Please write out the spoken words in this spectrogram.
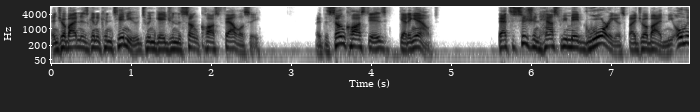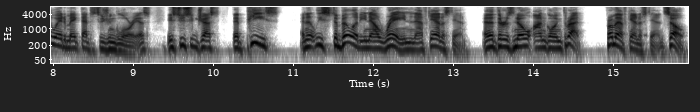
And Joe Biden is going to continue to engage in the sunk cost fallacy. Right? The sunk cost is getting out. That decision has to be made glorious by Joe Biden. The only way to make that decision glorious is to suggest that peace and at least stability now reign in Afghanistan and that there is no ongoing threat from Afghanistan. So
